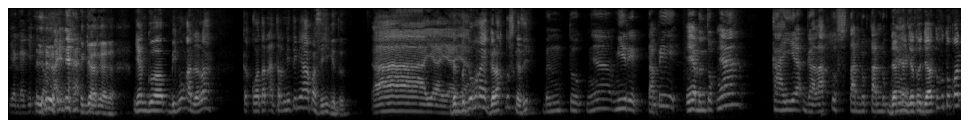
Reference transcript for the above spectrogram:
ya nggak gitu dong mainnya. enggak enggak enggak yang gue bingung adalah kekuatan eternity ini apa sih gitu? Ah ya ya dan ya. bentuknya kayak Galactus gak sih? Bentuknya mirip tapi ya bentuknya kayak Galactus tanduk-tanduknya dan yang jatuh-jatuh tuh kan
